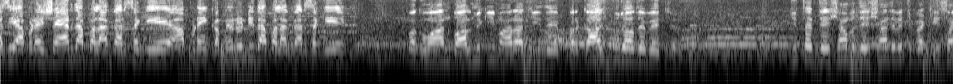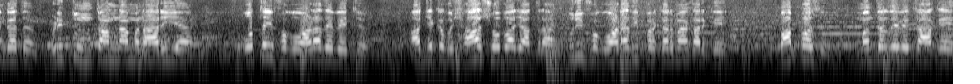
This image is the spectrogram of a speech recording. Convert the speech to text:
ਅਸੀਂ ਆਪਣੇ ਸ਼ਹਿਰ ਦਾ ਭਲਾ ਕਰ ਸਕੀਏ, ਆਪਣੀ ਕਮਿਊਨਿਟੀ ਦਾ ਭਲਾ ਕਰ ਸਕੀਏ। ਭਗਵਾਨ ਵਾਲਮੀਕੀ ਮਹਾਰਾਜ ਜੀ ਦੇ ਪ੍ਰਕਾਸ਼ ਪੁਰਬ ਦੇ ਵਿੱਚ ਜਿੱਥੇ ਦੇਸ਼ਾਂ ਵਿਦੇਸ਼ਾਂ ਦੇ ਵਿੱਚ ਬੈਠੀ ਸੰਗਤ ਬੜੀ ਧੂਮਧਾਮ ਨਾਲ ਮਨਾ ਰਹੀ ਹੈ, ਉੱਥੇ ਹੀ ਫਗਵਾੜਾ ਦੇ ਵਿੱਚ ਅੱਜ ਇੱਕ ਵਿਸ਼ਾਲ ਸ਼ੋਭਾ ਯਾਤਰਾ ਪੂਰੀ ਫਗਵਾੜਾ ਦੀ ਪਰਿਕਰਮਾ ਕਰਕੇ ਵਾਪਸ ਮੰਦਿਰ ਦੇ ਵਿੱਚ ਆ ਕੇ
